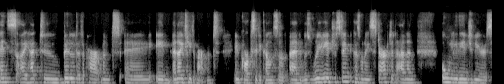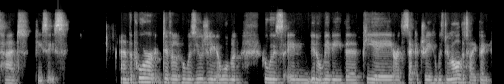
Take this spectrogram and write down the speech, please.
hence, I had to build a department uh, in an IT department in Cork City Council. And it was really interesting because when I started, Alan, only the engineers had PCs. And the poor devil, who was usually a woman who was in, you know, maybe the PA or the secretary who was doing all the typing,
